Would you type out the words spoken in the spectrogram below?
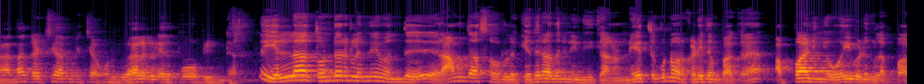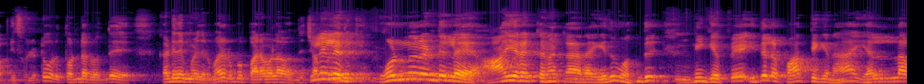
நான் தான் கட்சி ஆரம்பித்தேன் உனக்கு வேலை கிடையாது. போ அப்படின்ட்டார். இல்ல, எல்லா தொண்டர்களுமே வந்து ராமதாஸ் அவர்களுக்கு எதிராக தானே நினைக்கிறாங்க நேற்று கூட நான் ஒரு கடிதம் பார்க்குறேன். அப்பா நீங்கள் ஓய்வெடுங்கள் அப்பா அப்படின்னு சொல்லிட்டு ஒரு தொண்டர் வந்து கடிதம் எழுதுற மாதிரி ரொம்ப பரவலாக வந்துச்சு. இல்லை இல்லை ஒன்று ரெண்டு இல்லை. ஆயிரக்கணக்கான இது வந்து. நீங்கள் பே இதில் பார்த்தீங்கன்னா எல்லா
